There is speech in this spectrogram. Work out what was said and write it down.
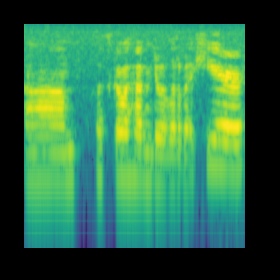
Um, let's go ahead and do a little bit here.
